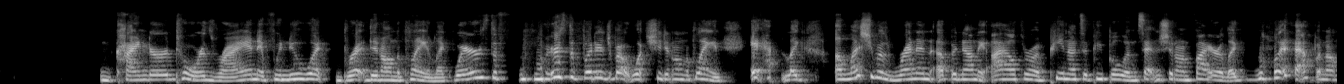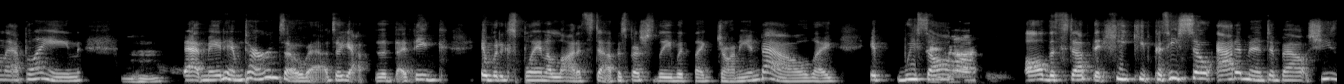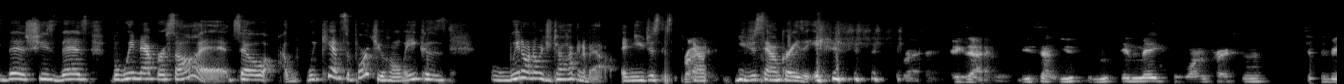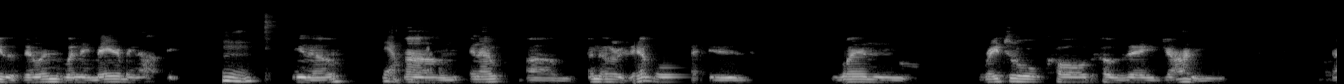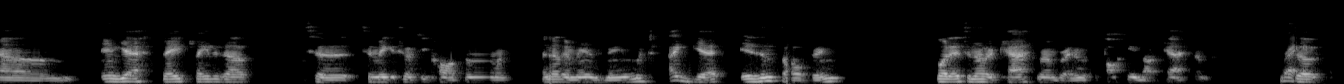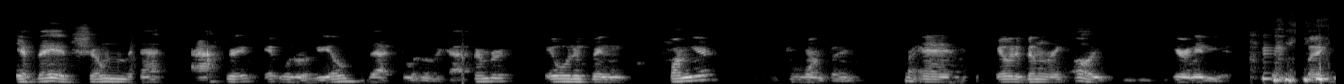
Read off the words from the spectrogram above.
kinder towards Ryan if we knew what Brett did on the plane. Like, where's the where's the footage about what she did on the plane? It like unless she was running up and down the aisle throwing peanuts at people and setting shit on fire. Like, what happened on that plane mm-hmm. that made him turn so bad? So yeah, I think it would explain a lot of stuff, especially with like Johnny and Bao. Like, if we saw. Exactly. All the stuff that he keeps because he's so adamant about she's this, she's this, but we never saw it. So uh, we can't support you, homie, because we don't know what you're talking about, and you just Right. sound, you just sound crazy. Right. Exactly. You sound you. It makes one person to be the villain when they may or may not be. Mm, You know. Yeah. Um. And I. Um. Another example is when Rachel called Jose Johnny. Um. And yes, they played it up to to make it like she called someone another man's name, which I get is insulting, but it's another cast member and it was talking about cast members. right. So if they had shown that after it, it was revealed that it was another cast member, it would have been funnier for one thing, right. and it would have been like, "Oh, you're an idiot." Like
